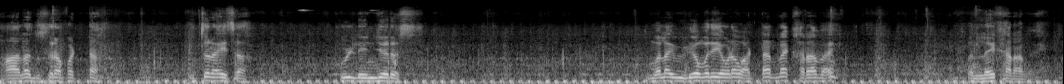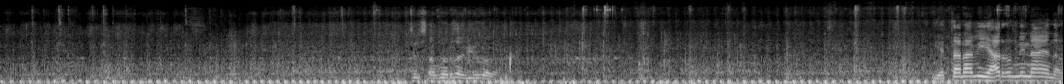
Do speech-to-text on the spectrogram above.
हा आला दुसरा पट्टा. उतरायचा. फुल डेंजरस तुम्हाला व्हिडिओमध्ये एवढा वाटणार नाही खराब आहे. पण लय खराब आहे. तू समोरचा व्ह्यू बघा. येताना मी ह्या रोडने नाही येणार.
